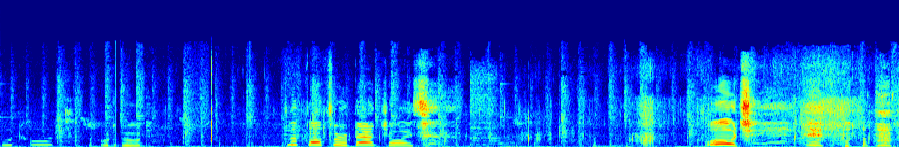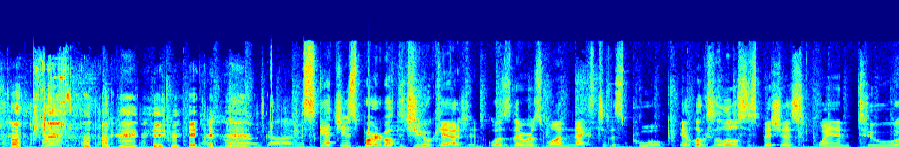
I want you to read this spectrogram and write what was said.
Hoot hoot. Hoot hoot. Flip flops are a bad choice. Whoa! gee. You made it. Oh god. The sketchiest part about the geocaching was there was one next to this pool. It looks a little suspicious when two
